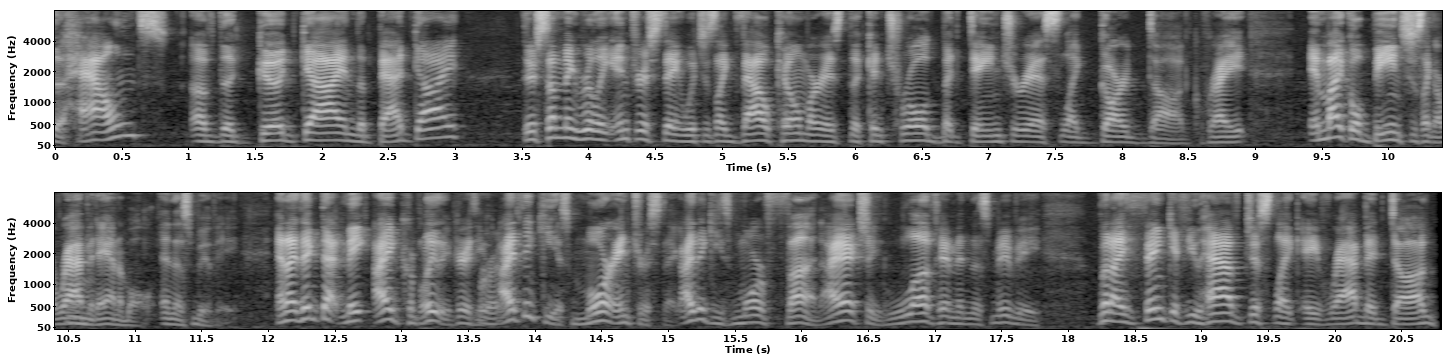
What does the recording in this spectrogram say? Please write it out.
the hounds of the good guy and the bad guy there's something really interesting which is like val kilmer is the controlled but dangerous like guard dog right? And michael biehn's just like a rabid hmm. animal in this movie. And i think that make i completely agree with you. Right. i think he is more interesting. I think he's more fun. I actually love him in this movie. But i think if you have just like a rabid dog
